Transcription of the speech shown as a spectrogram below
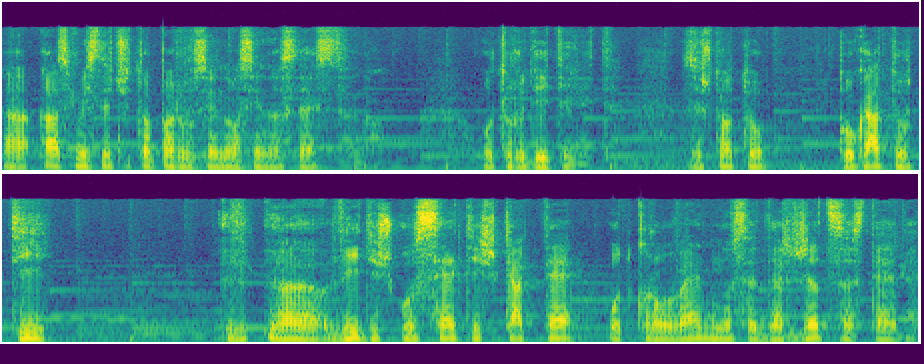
А, аз мисля, че то първо се носи наследствено от родителите. Защото когато ти видиш, усетиш как те откровенно се държат с тебе,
